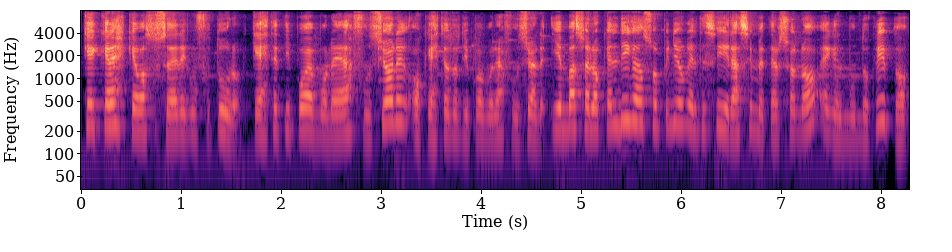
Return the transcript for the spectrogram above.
¿Qué crees que va a suceder en un futuro? ¿Que este tipo de monedas funcionen o que este otro tipo de monedas funcionen? Y en base a lo que él diga, en su opinión, él decidirá si meterse o no en el mundo cripto.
